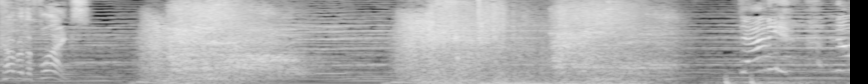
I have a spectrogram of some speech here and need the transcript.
Cover the flanks! Daddy! No!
